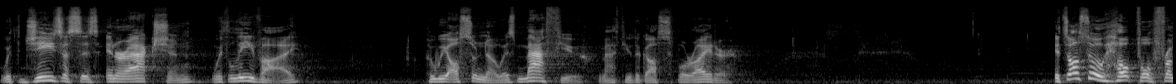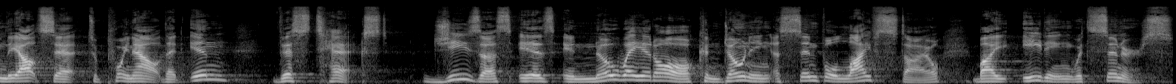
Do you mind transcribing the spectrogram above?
with Jesus' interaction with Levi, who we also know as Matthew, Matthew the gospel writer. It's also helpful from the outset to point out that in this text, Jesus is in no way at all condoning a sinful lifestyle by eating with sinners.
